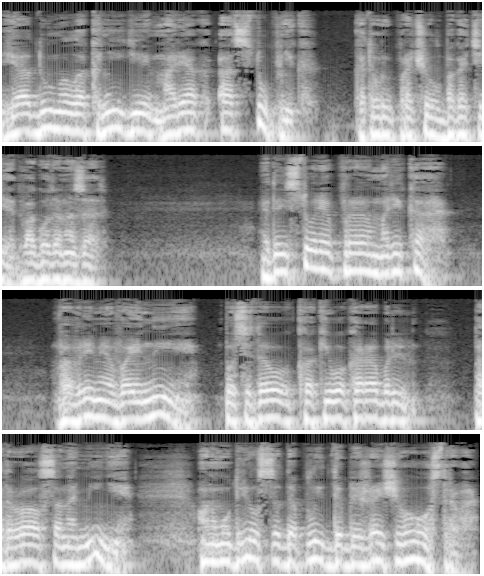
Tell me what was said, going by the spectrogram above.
Я думал о книге «Моряк-отступник», которую прочел в «Богате» два года назад. Это история про моряка, Во время войны, после того, как его корабль подорвался на мине, он умудрился доплыть до ближайшего острова.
